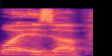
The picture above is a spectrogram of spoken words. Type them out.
What is up?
